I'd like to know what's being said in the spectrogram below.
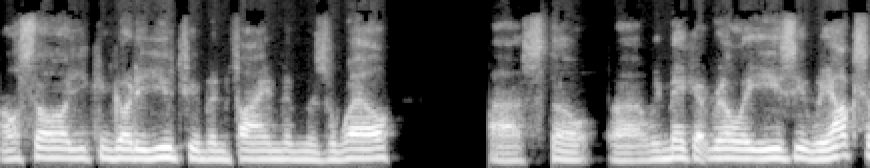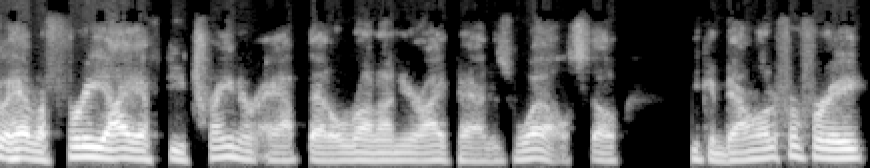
Also, you can go to YouTube and find them as well. Uh, so uh, we make it really easy. We also have a free IFD trainer app that'll run on your iPad as well. So you can download it for free.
